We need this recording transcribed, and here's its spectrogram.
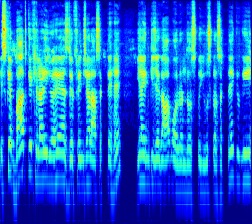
इसके बाद के खिलाड़ी जो है एज डिफरेंशियल आ सकते हैं, या इनकी जगह आप ऑलराउंडर्स को यूज़ कर सकते हैं, क्योंकि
